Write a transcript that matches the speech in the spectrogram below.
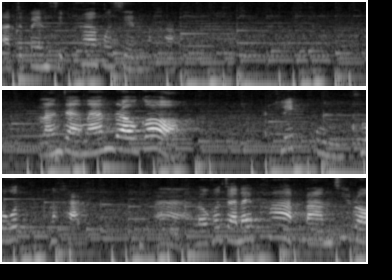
อาจจะเป็น 15%นะคะหลังจากนั้นเราก็คลิกปุ่ม close นะคะอ่าอ่าเราก็จะได้ภาพตามที่เรา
